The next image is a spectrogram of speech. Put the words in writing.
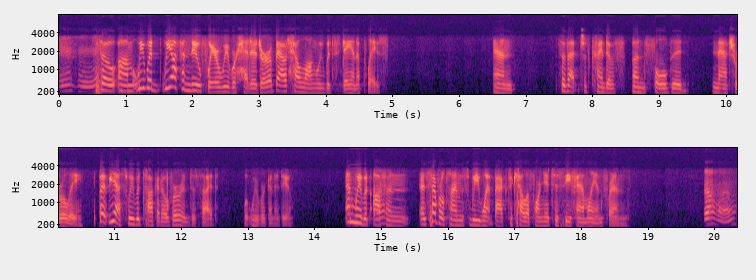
Mm-hmm. So um, we would we often knew where we were headed or about how long we would stay in a place, and so that just kind of unfolded naturally. But yes, we would talk it over and decide what we were going to do. And we would often, uh, several times, we went back to California to see family and friends. Uh huh.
